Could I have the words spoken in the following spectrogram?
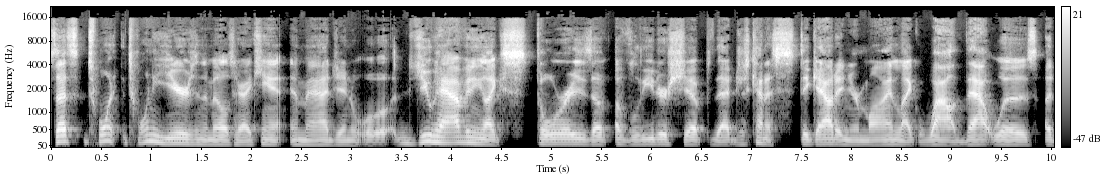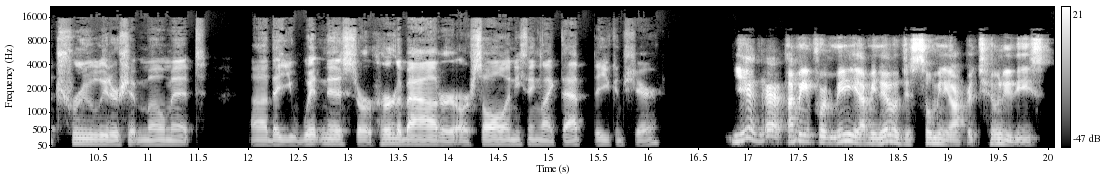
So that's 20, 20 years in the military. I can't imagine. Do you have any like stories of, of leadership that just kind of stick out in your mind? Like, wow, that was a true leadership moment uh, that you witnessed or heard about or, or saw anything like that that you can share? Yeah, yeah. I mean, for me, I mean, there were just so many opportunities.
